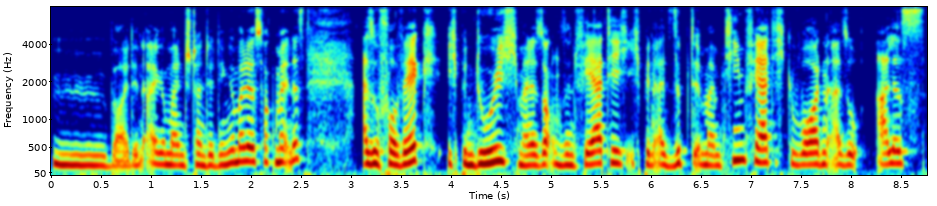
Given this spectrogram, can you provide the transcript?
über den allgemeinen Stand der Dinge bei der Sock Madness. Also vorweg, ich bin durch, meine Socken sind fertig, ich bin als siebte in meinem Team fertig geworden, also alles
